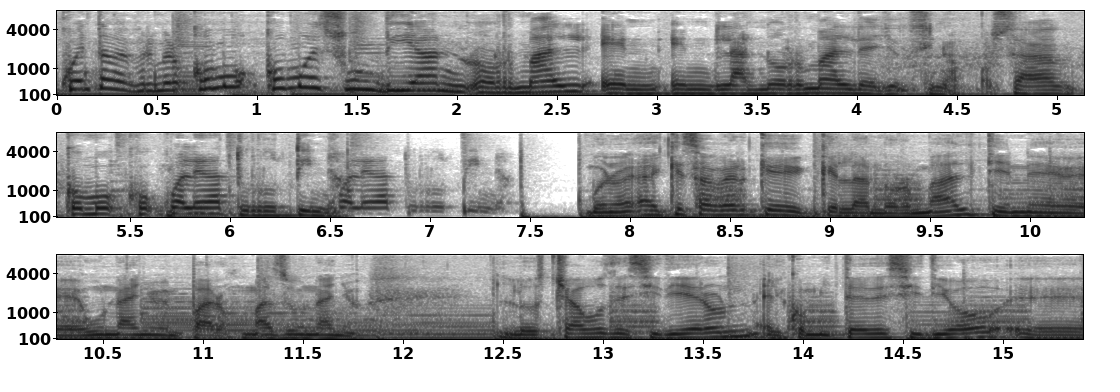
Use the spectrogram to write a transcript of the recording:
Cuéntame primero, ¿cómo, cómo es un día normal en, en la normal de Ayotzinapa? O sea, ¿cómo, ¿cuál era tu rutina? ¿Cuál era tu rutina? Bueno, hay que saber que, que la normal tiene un año en paro, más de un año. Los chavos decidieron, el comité decidió eh,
